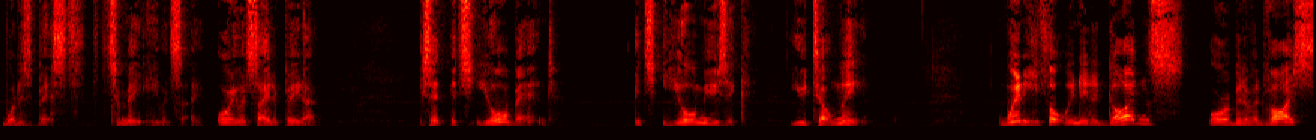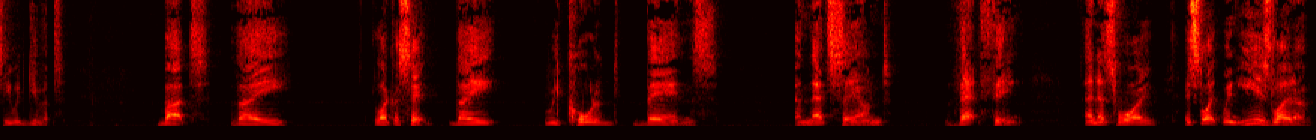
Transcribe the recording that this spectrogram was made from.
what is best to me, he would say. Or he would say to Peter, He said, It's your band, it's your music. You tell me. When he thought we needed guidance or a bit of advice, he would give it. But they, like I said, they recorded bands and that sound, that thing. And that's why it's like when years later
